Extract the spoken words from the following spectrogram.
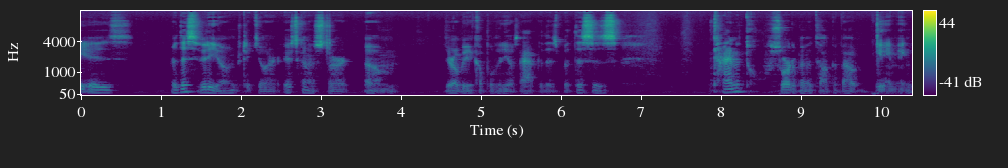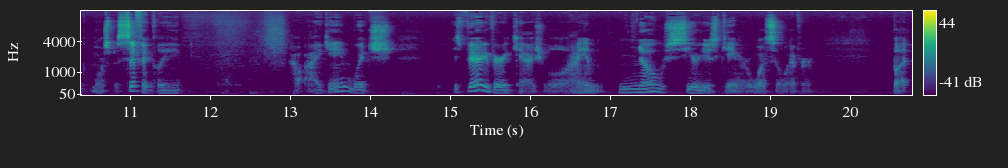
is, or this video in particular, it's going to start. Um, there will be a couple videos after this, but this is kind of sort of going to talk about gaming, more specifically how I game, which is very, very casual. I am no serious gamer whatsoever. But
